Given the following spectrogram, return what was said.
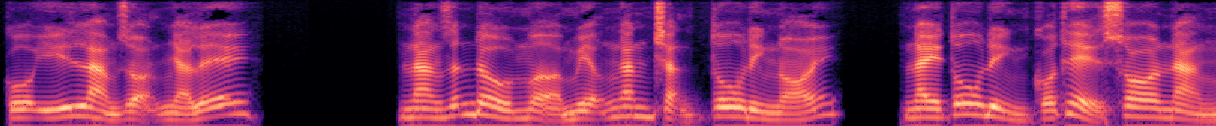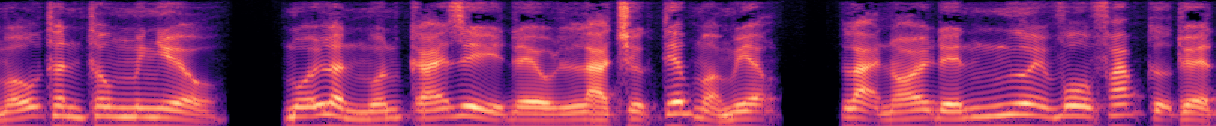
cố ý làm dọn nhà lễ. Nàng dẫn đầu mở miệng ngăn chặn Tô Đình nói, này Tô Đình có thể so nàng mẫu thân thông minh nhiều, mỗi lần muốn cái gì đều là trực tiếp mở miệng, lại nói đến ngươi vô pháp cự tuyệt.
